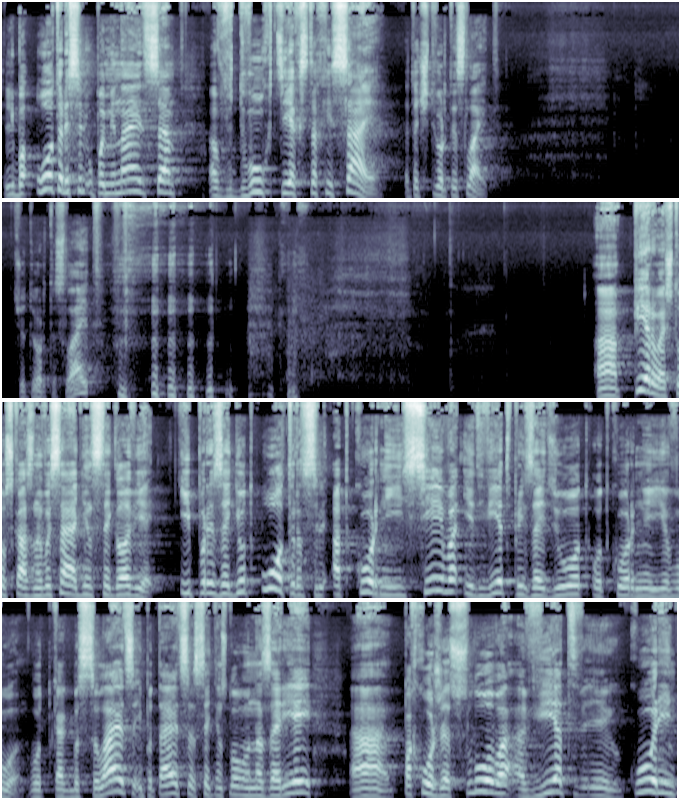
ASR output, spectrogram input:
либо отрасль упоминается в двух текстах Исаи. Это четвертый слайд. Четвертый слайд. А, первое, что сказано в Исаии 11 главе. «И произойдет отрасль от корня Есеева, и ветвь произойдет от корня его». Вот как бы ссылается и пытается с этим словом «назарей», а, похожее слово, ветвь, э, корень,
